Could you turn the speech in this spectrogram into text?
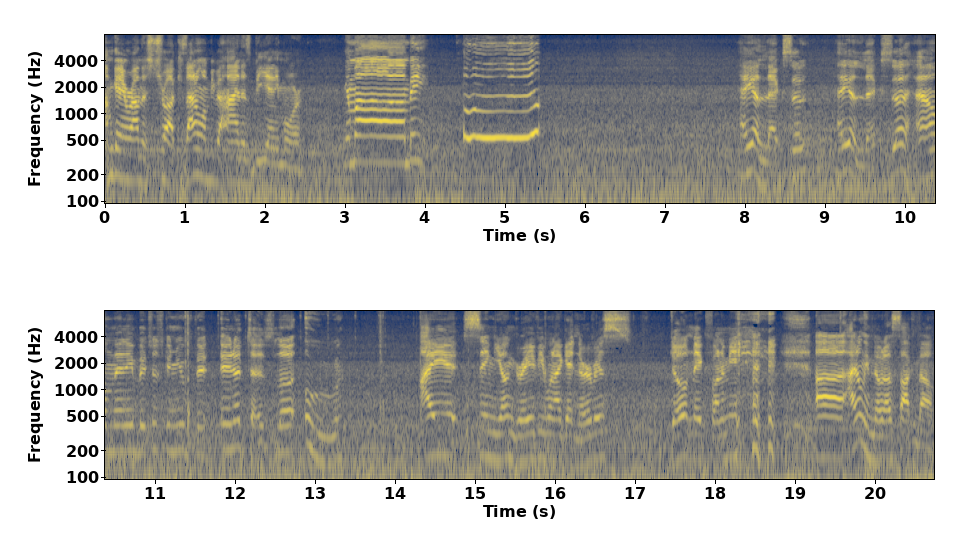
I'm getting around this truck because I don't want to be behind this bee anymore. Come on, bee. Ooh. Hey Alexa, hey Alexa, how many bitches can you fit in a Tesla? Ooh. I sing Yung Gravy when I get nervous. Don't make fun of me. uh, I don't even know what I was talking about.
